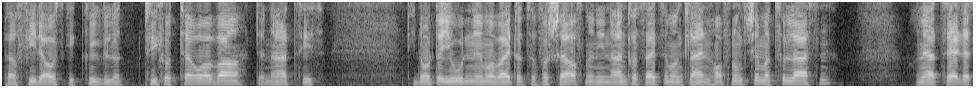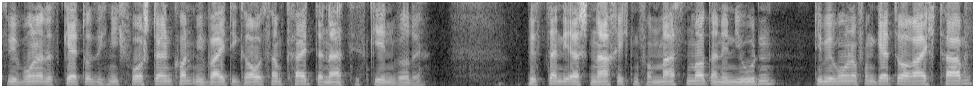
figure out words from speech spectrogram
perfide ausgeklügelter Psychoterror war der Nazis, die Not der Juden immer weiter zu verschärfen und ihnen andererseits immer einen kleinen Hoffnungsschimmer zu lassen. Und er erzählt, dass die Bewohner des Ghetto sich nicht vorstellen konnten, wie weit die Grausamkeit der Nazis gehen würde. Bis dann die ersten Nachrichten vom Massenmord an den Juden die Bewohner vom Ghetto erreicht haben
